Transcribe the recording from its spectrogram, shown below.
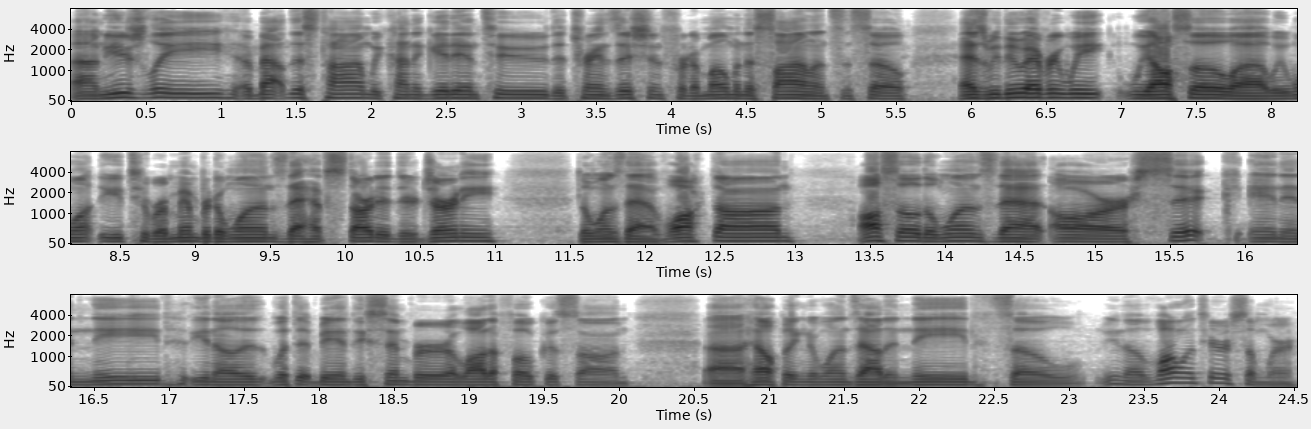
um, usually about this time we kind of get into the transition for the moment of silence, and so as we do every week, we also uh, we want you to remember the ones that have started their journey, the ones that have walked on, also the ones that are sick and in need you know with it being december a lot of focus on uh, helping the ones out in need so you know volunteer somewhere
